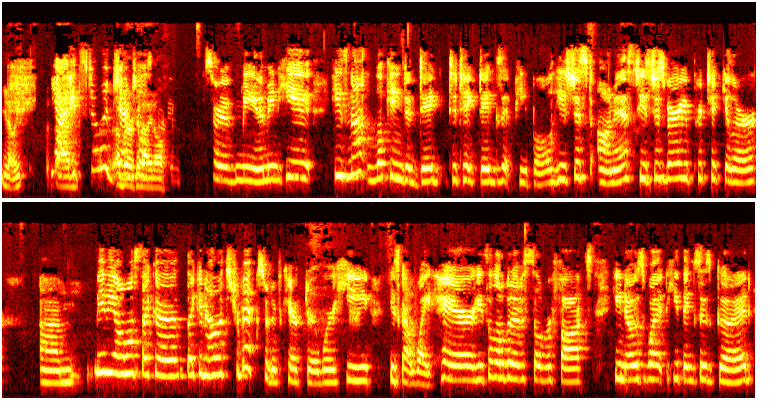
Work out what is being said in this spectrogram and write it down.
you know. yeah um, it's still a gentle Idol. sort of, sort of mean i mean he he's not looking to dig to take digs at people he's just honest he's just very particular um, maybe almost like a like an Alex Trebek sort of character, where he he's got white hair, he's a little bit of a silver fox. He knows what he thinks is good,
